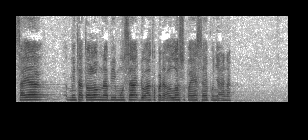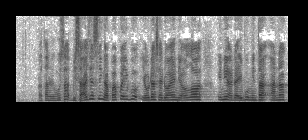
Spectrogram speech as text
Saya minta tolong Nabi Musa doa kepada Allah supaya saya punya anak. Kata Nabi Musa, bisa aja sih, nggak apa-apa ibu. Ya udah saya doain ya Allah, ini ada ibu minta anak.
